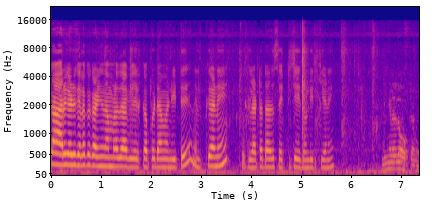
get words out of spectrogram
കാറ് കഴുകലൊക്കെ കഴിഞ്ഞ് നമ്മളത് ആ വീൽ കപ്പ് ഇടാൻ വേണ്ടിയിട്ട് നിൽക്കുകയാണ്. സുഖിലാട്ടത് അത് സെറ്റ് ചെയ്തുകൊണ്ടിരിക്കുകയാണ് ഇങ്ങനെ ലോക്കാണ്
